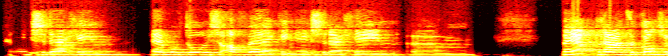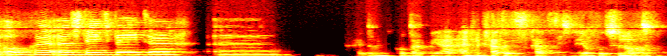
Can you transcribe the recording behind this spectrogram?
Heeft ze daar geen hè, motorische afwijking? Heeft ze daar geen. Um, nou ja, praten kan ze ook uh, steeds beter. Uh, contact, ja, eigenlijk gaat het, gaat het heel goed. Ze loopt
